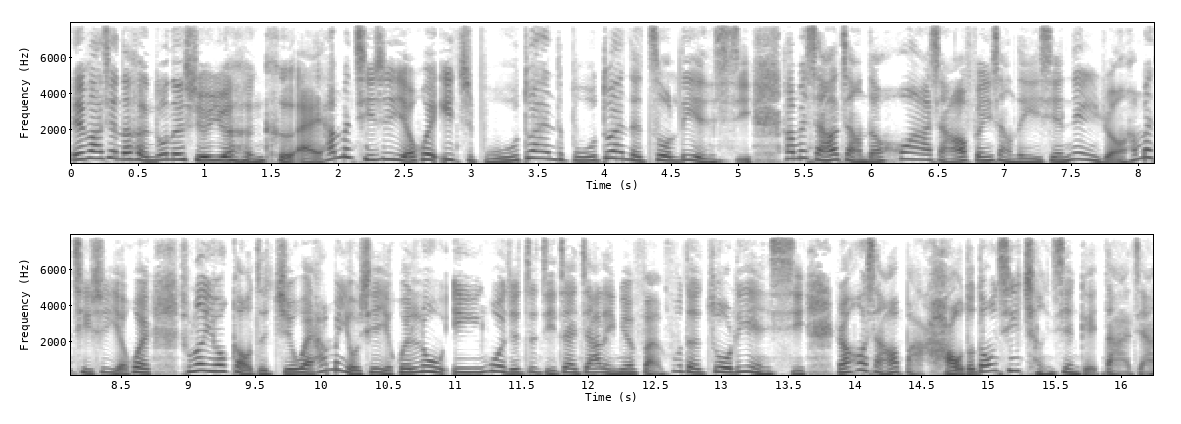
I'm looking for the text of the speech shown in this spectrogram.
诶，发现了很多的学员很可爱，他们其实也会一直不断的不断的做练习，他们想要讲的话，想要分享的一些内容，他们其实也会除了有稿子之外，他们有些也会录音或者自。自己在家里面反复的做练习，然后想要把好的东西呈现给大家。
